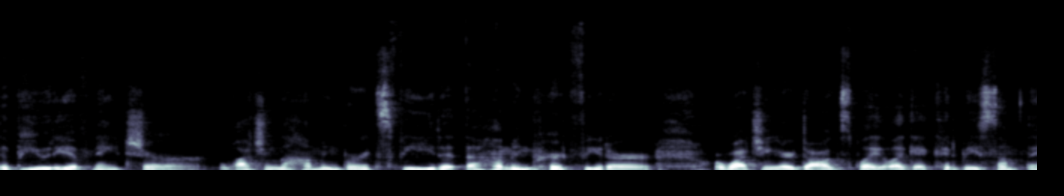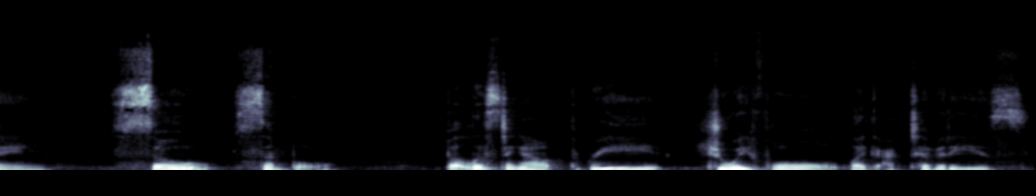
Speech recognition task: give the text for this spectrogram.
the beauty of nature, watching the hummingbirds feed at the hummingbird feeder, or watching your dogs play. Like it could be something so simple but listing out three joyful like activities.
